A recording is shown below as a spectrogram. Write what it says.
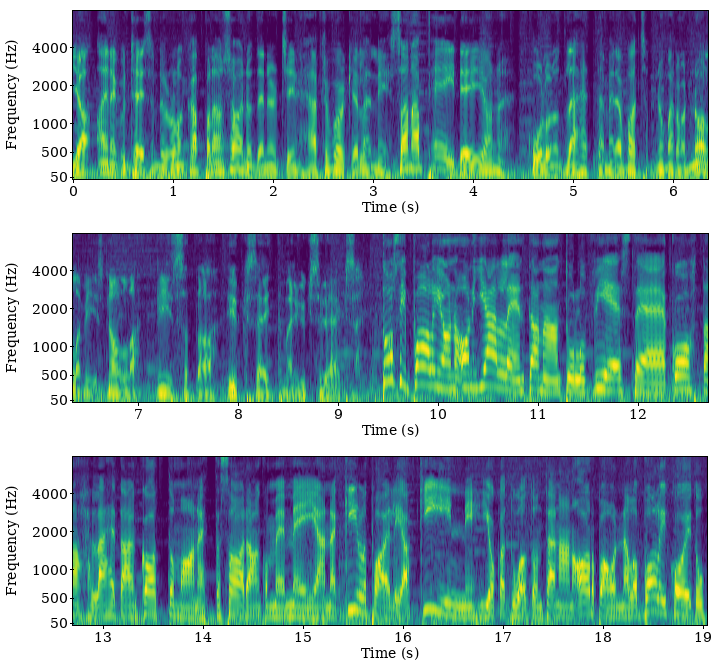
Ja aina kun Jason Derulon kappale on soinut Energyn After Workille, niin sana Payday on kuulunut lähettää meidän WhatsApp-numeroon 050 500 1719. Tosi paljon on jälleen tänään tullut viestejä ja kohta lähdetään katsomaan, että saadaanko me meidän kilpailija kiinni, joka tuolta on tänään arpaonnella valikoitu.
